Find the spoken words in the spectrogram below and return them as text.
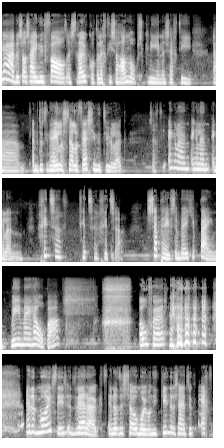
Ja, dus als hij nu valt en struikelt, dan legt hij zijn handen op zijn knieën en dan zegt hij, uh, en dat doet hij een hele snelle versie natuurlijk, zegt hij engelen, engelen, engelen, gidsen, gidsen, gidsen. Sep heeft een beetje pijn. Wil je mij helpen? Over. en het mooiste is, het werkt. En dat is zo mooi, want die kinderen zijn natuurlijk echt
